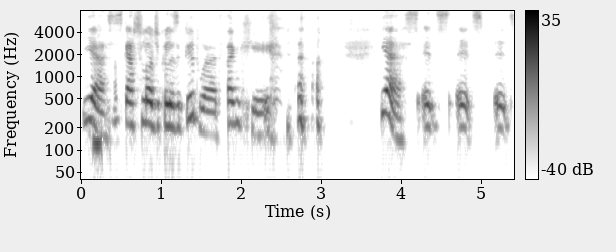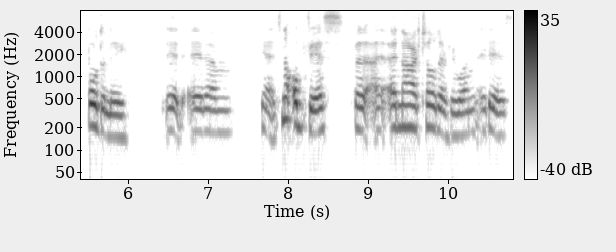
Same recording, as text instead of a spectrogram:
yes scatological is a good word thank you yes it's it's it's bodily it, it um yeah it's not obvious but I, and now i've told everyone it is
